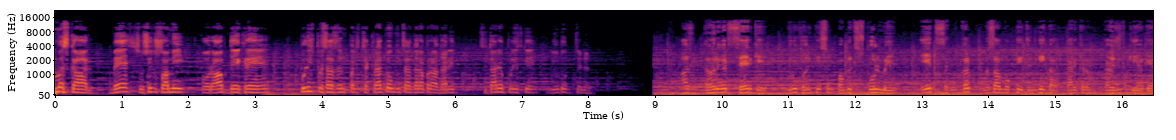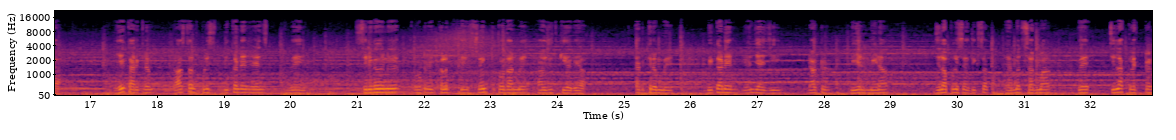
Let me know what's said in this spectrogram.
नमस्कार, मैं सुशील स्वामी और आप देख रहे हैं पुलिस प्रशासन पर सकारात्मक विचारधारा पर आधारित सितारे पुलिस के यूट्यूब चैनल। आज गांधीनगर शहर के गुरु हरिकृष्ण पब्लिक स्कूल में एक संकल्प नशा मुक्ति ज़िंदगी का कार्यक्रम आयोजित किया गया। यह कार्यक्रम राजस्थान पुलिस बीकानेर रेंज में श्रीगंगानगर रोटरी क्लब के संयुक्त तत्वाधान में आयोजित किया गया। कार्यक्रम में Bikaner range I doctor B L Meena जिला पुलिस अधीक्षक अहमद शर्मा व जिला कलेक्टर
